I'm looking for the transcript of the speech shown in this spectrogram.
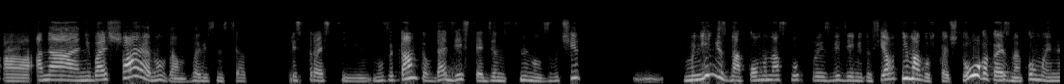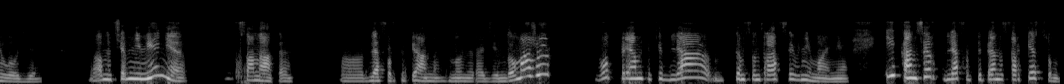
А, она небольшая, ну, там, в зависимости от пристрастий музыкантов, да, 10-11 минут звучит. Мне не знакомо на слух произведение. То есть я вот не могу сказать, что, о, какая знакомая мелодия. Но, тем не менее, соната э, для фортепиано номер один до мажор вот прям-таки для концентрации внимания. И концерт для фортепиано с оркестром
